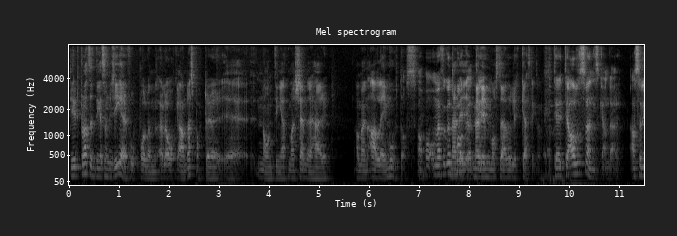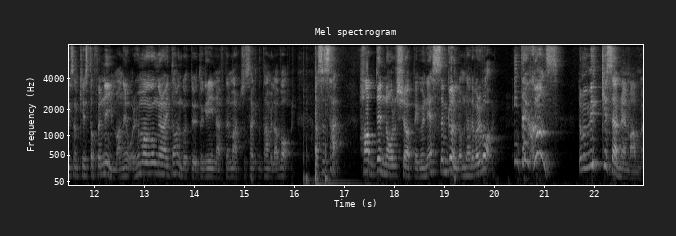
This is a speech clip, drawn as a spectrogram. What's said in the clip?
Det är på något sätt det som ger fotbollen eller, och andra sporter eh, någonting. Att man känner det här, ja men alla är emot oss. O- Om jag får gå Men tillbaka vi, men till, vi måste ändå lyckas liksom. till, till allsvenskan där. Alltså liksom Kristoffer Nyman i år. Hur många gånger har inte han gått ut och grinat efter en match och sagt att han vill ha VAR? Alltså så här. Hade Norrköping vunnit SM-guld om det hade varit VAR? Inte en chans! De är mycket sämre än Malmö.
